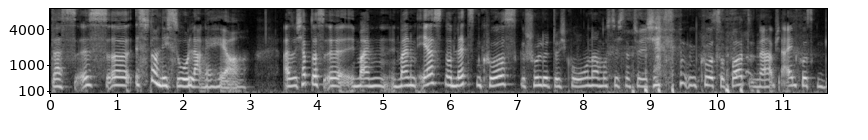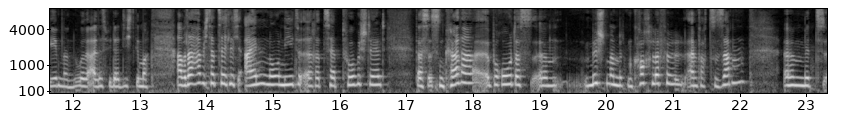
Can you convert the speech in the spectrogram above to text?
das ist, äh, ist noch nicht so lange her. Also ich habe das äh, in, meinem, in meinem ersten und letzten Kurs, geschuldet durch Corona, musste ich natürlich einen Kurs sofort, da habe ich einen Kurs gegeben, dann wurde alles wieder dicht gemacht. Aber da habe ich tatsächlich ein No-Need-Rezept vorgestellt. Das ist ein Körnerbrot, das ähm, mischt man mit einem Kochlöffel einfach zusammen ähm, mit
